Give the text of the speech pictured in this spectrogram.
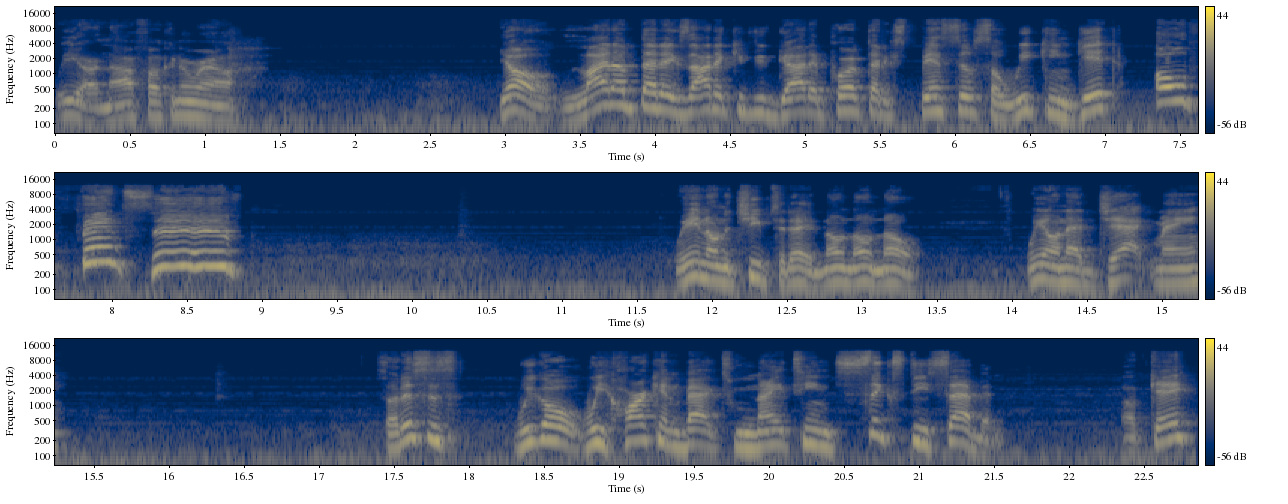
We are not fucking around. Yo, light up that exotic if you got it. Pour up that expensive so we can get offensive. We ain't on the cheap today. No, no, no. We on that jack, man. So this is we go we harken back to 1967. Okay?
